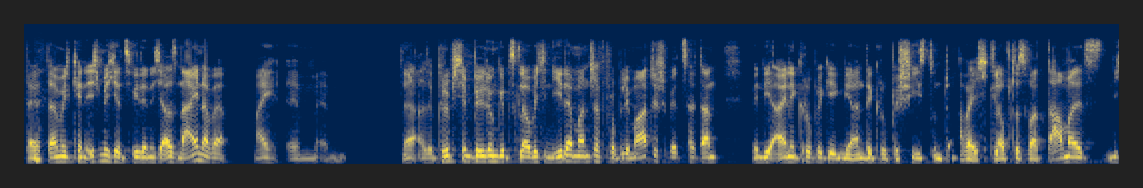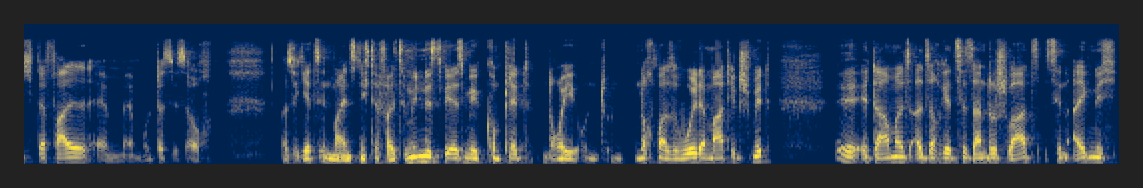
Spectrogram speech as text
damit kenne ich mich jetzt wieder nicht aus. Nein, aber mei, ähm, ähm, ja, also Grüppchenbildung gibt es, glaube ich, in jeder Mannschaft. Problematisch wird es halt dann, wenn die eine Gruppe gegen die andere Gruppe schießt. Und, aber ich glaube, das war damals nicht der Fall. Ähm, ähm, und das ist auch, also jetzt in Mainz nicht der Fall. Zumindest wäre es mir komplett neu. Und, und nochmal, sowohl der Martin Schmidt äh, damals als auch jetzt der Sandro Schwarz sind eigentlich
